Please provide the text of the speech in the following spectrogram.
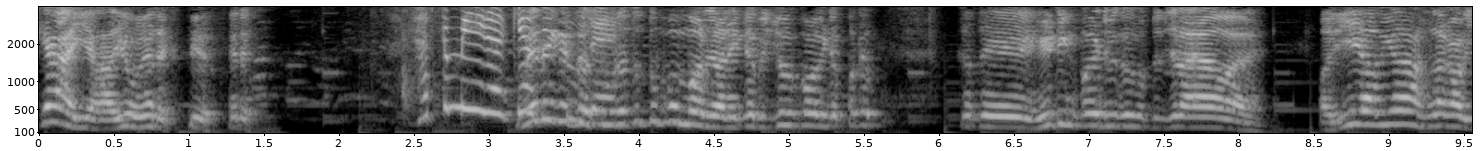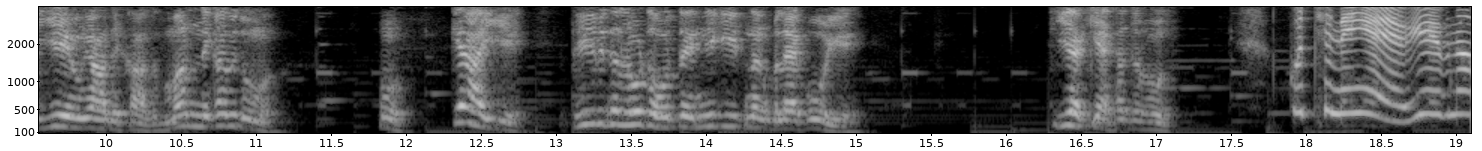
क्या है यार ये ये देख हाँ तो मेरा क्या मेरे क्या कसूर है? है? तो तुमको मर जाने का जो पॉइंट पर कहते हीटिंग पॉइंट भी तो जलाया हुआ है। और ये अब यहाँ लगा ये यहाँ दिखा मरने का भी तुम। हूँ, क्या है ये? फिर भी तो लोट होता है नहीं कि इतना ब्लैक हो ये। किया क्या सच बोल? कुछ नहीं है ये ना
